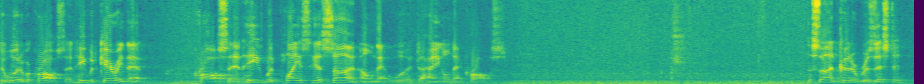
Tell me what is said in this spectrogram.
the wood of a cross, and He would carry that cross and He would place His Son on that wood to hang on that cross. The Son could have resisted.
